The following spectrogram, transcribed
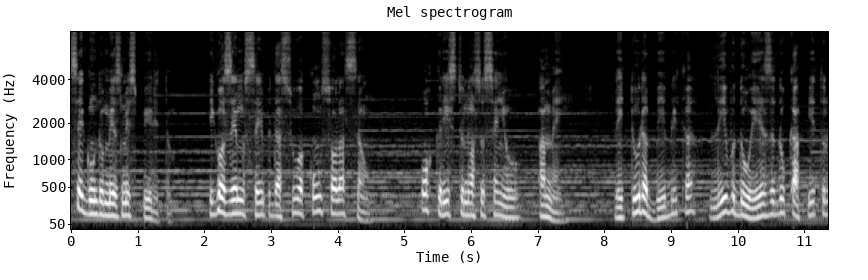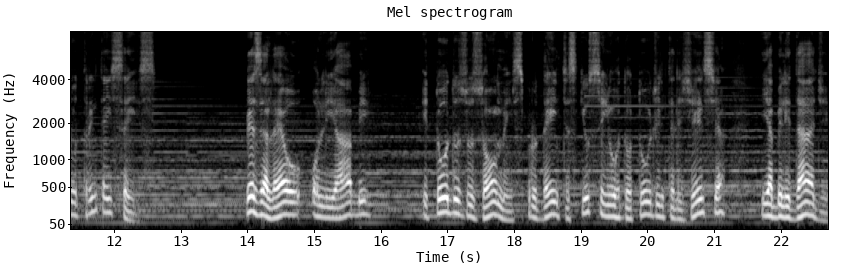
segundo o mesmo Espírito, e gozemos sempre da sua consolação. Por Cristo nosso Senhor. Amém. Leitura bíblica, livro do Êxodo, capítulo 36. Bezalel, Oliabe, e todos os homens prudentes que o Senhor dotou de inteligência e habilidade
